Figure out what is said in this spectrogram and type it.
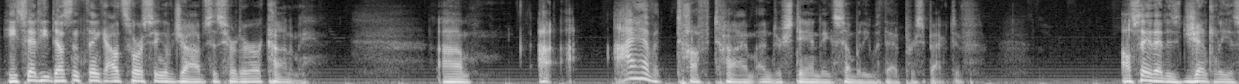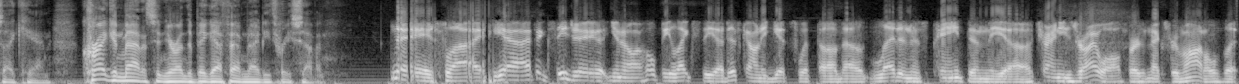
He said he doesn't think outsourcing of jobs has hurt our economy. Um, I, I have a tough time understanding somebody with that perspective. I'll say that as gently as I can. Craig and Madison, you're on the Big FM 93.7. Hey, Sly. Yeah, I think CJ, you know, I hope he likes the uh, discount he gets with uh, the lead in his paint and the uh, Chinese drywall for his next remodel. But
